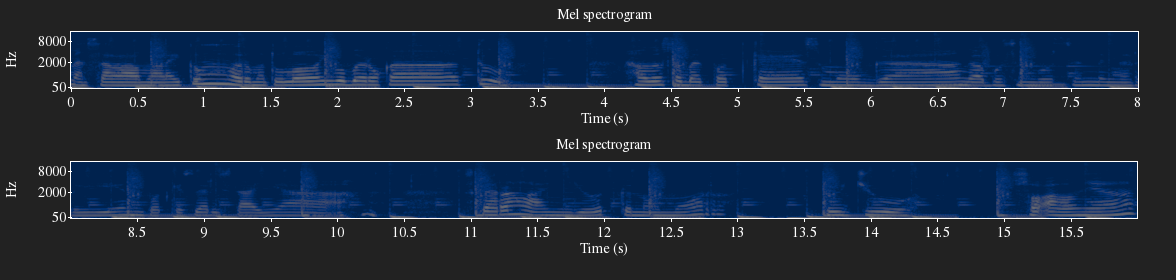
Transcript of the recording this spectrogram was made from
Assalamualaikum warahmatullahi wabarakatuh. Halo sobat podcast Semoga gak bosen-bosen dengerin podcast dari saya. Sekarang lanjut ke nomor 7 Soalnya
